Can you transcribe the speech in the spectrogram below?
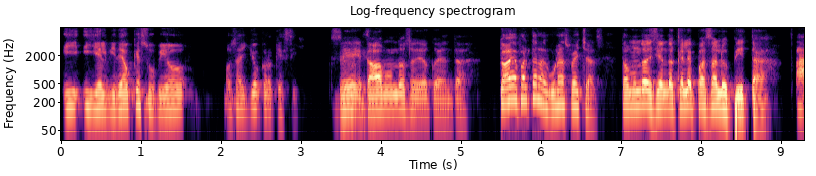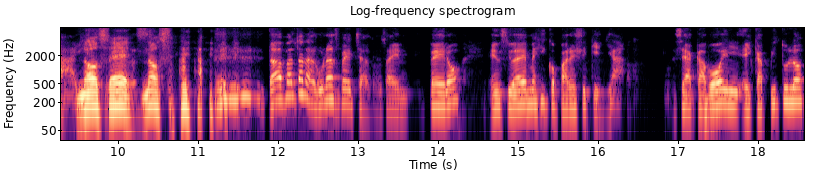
Y, y el video que subió, o sea, yo creo que sí. Sí, que todo el mundo se dio cuenta. Todavía faltan algunas fechas. Todo el mundo diciendo, ¿qué le pasa a Lupita? Ay, No sé, no sé. Todavía faltan algunas fechas, o sea, en- pero en Ciudad de México parece que ya se acabó el, capítulo,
